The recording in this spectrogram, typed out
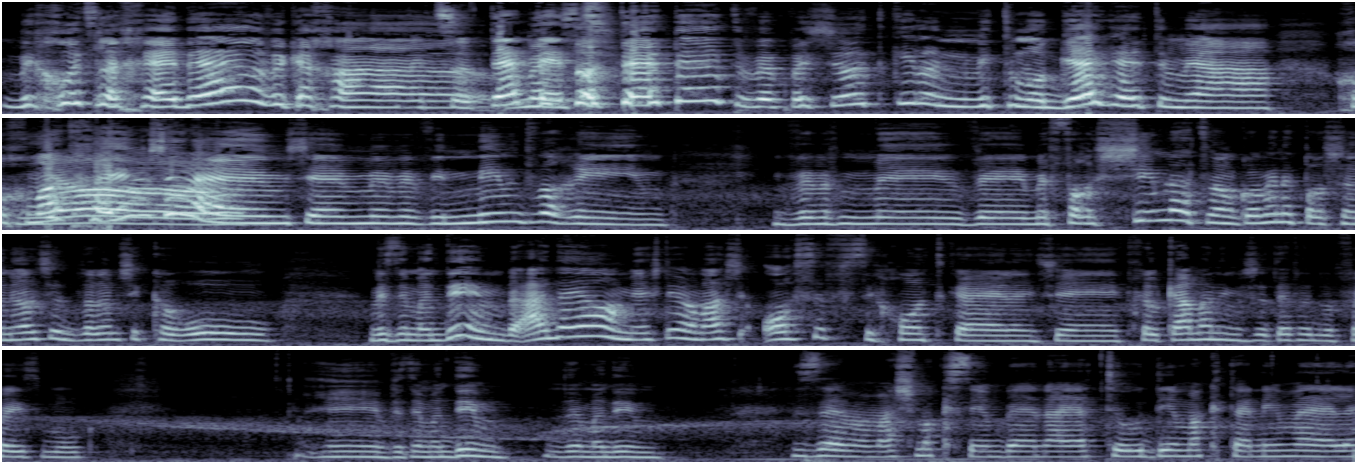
מחוץ לחדר, וככה... מצוטטת. מצוטטת, ופשוט כאילו מתמוגגת מהחוכמת יואו. חיים שלהם, שהם מבינים דברים, ומ- ומפרשים לעצמם כל מיני פרשנויות של דברים שקרו, וזה מדהים, ועד היום יש לי ממש אוסף שיחות כאלה, שאת חלקם אני משתפת בפייסבוק. אה, וזה מדהים, זה מדהים. זה ממש מקסים בעיניי, התיעודים הקטנים האלה.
